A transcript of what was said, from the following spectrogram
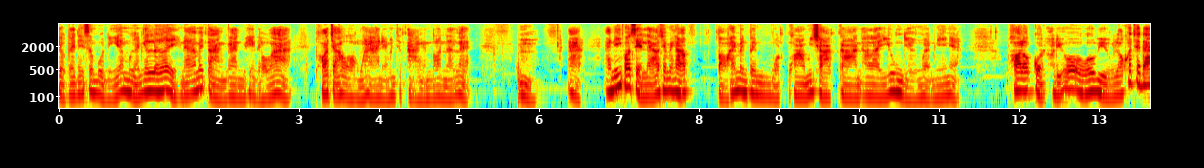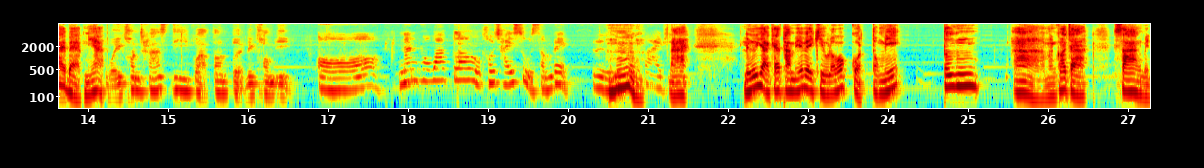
จดไปในสมุดอย่างเงี้ยเหมือนกันเลยนะ ไม่ต่างกันเพียงแต่ว่า พอจะเอาออกมาเนี่ยมันจะต่างกันตอนนั้นแหละ อืมอะอันนี้พอเสร็จแล้วใช่ไหมครับ ต่อให้มันเป็นบทความวิชาการอะไรยุ่งเหยิงแบบนี้เนี่ย พอเรากด audio overview เราก็จะได้แบบเนี้ยโอ้ยคอนทราสต์ดีกว่าตอนเปิดในคอมอีก อ๋อ นั่นเพราะว่ากล้องเขาใช้สูตรสำเร็จหรืออืมไฟล์ที่นะหรืออยากจะทำ FAQ เราก็กดตรงนี้ ตึงอ่า มันก็จะสร้างเป็น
